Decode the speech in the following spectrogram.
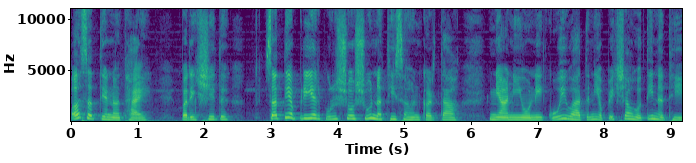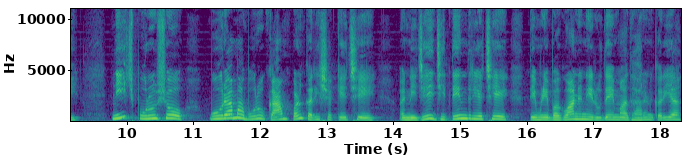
અસત્ય ન થાય. પરીક્ષિત સત્યપ્રિય પુરુષો શું નથી સહન કરતા? જ્ઞાનીઓને કોઈ વાતની અપેક્ષા હોતી નથી. નીચ પુરુષો બુરામાં બુરું કામ પણ કરી શકે છે. અને જે જીતેન્દ્રિય છે, તેમણે ભગવાનને હૃદયમાં ધારણ કર્યા,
